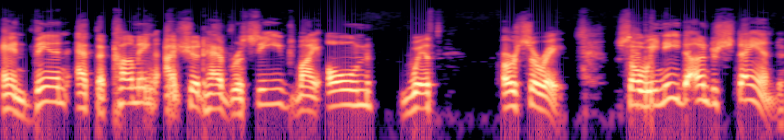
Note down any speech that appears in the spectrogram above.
and then at the coming I should have received my own with usury. So we need to understand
